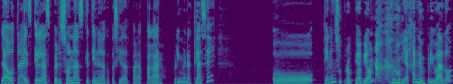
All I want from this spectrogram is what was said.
La otra es que las personas que tienen la capacidad para pagar primera clase o tienen su propio avión o viajan en privado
